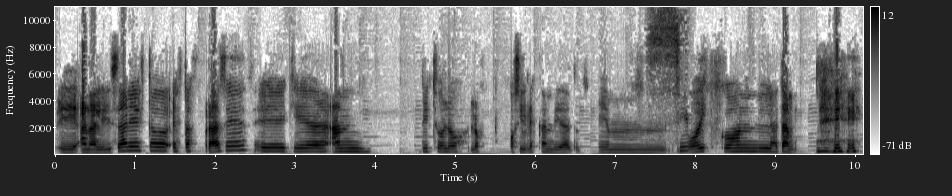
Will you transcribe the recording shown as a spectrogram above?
eh, analizar estas frases eh, que han dicho los, los posibles candidatos? Em, voy con la Tami.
